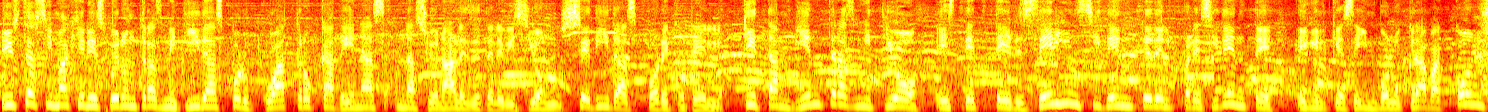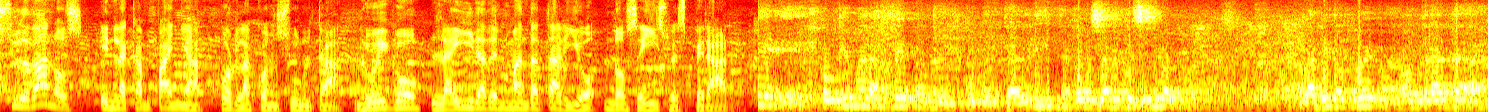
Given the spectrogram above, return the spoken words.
Estas imágenes fueron transmitidas por cuatro cadenas nacionales de televisión cedidas por Ecotel, que también transmitió este tercer incidente del presidente en el que se involucraba con ciudadanos en la campaña por la consulta. Luego, la ira del mandatario no se hizo esperar. ¿Con qué mala fe, no? El comentarista, ¿cómo se llama este señor? Ramiro Cueva, no trata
